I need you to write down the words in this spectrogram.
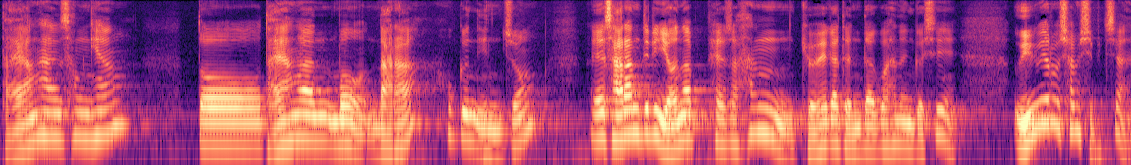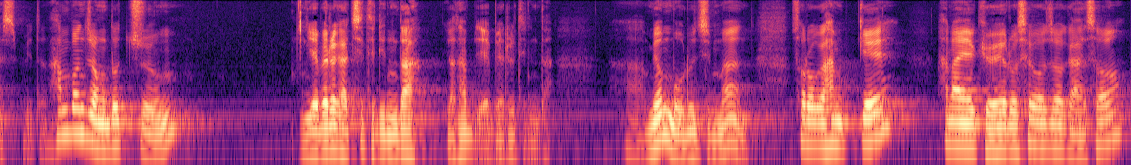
다양한 성향, 또 다양한 뭐 나라 혹은 인종의 사람들이 연합해서 한 교회가 된다고 하는 것이 의외로 참 쉽지 않습니다. 한 번 정도쯤 예배를 같이 드린다. 연합 예배를 드린다. 면 모르지만 서로가 함께 하나의 교회로 세워져 가서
